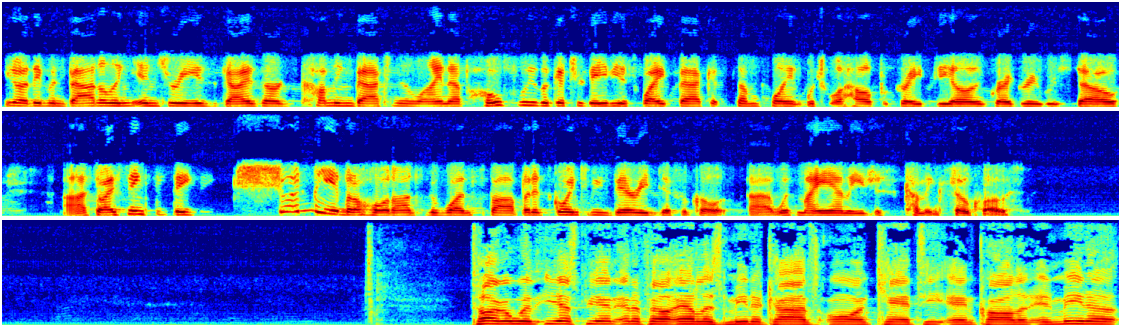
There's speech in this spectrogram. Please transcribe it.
you know, they've been battling injuries. Guys are coming back in the lineup. Hopefully, they'll get Tre'Davious White back at some point, which will help a great deal, and Gregory Rousseau. Uh, so I think that they should be able to hold on to the one spot, but it's going to be very difficult uh, with Miami just coming so close. Talking with ESPN NFL analyst Mina Kimes on Canty and Carlin. And Mina,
